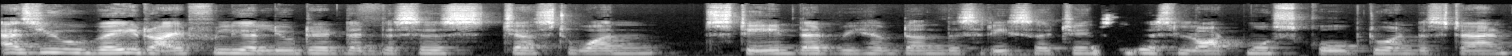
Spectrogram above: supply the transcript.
as you very rightfully alluded, that this is just one state that we have done this research in. So there's a lot more scope to understand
